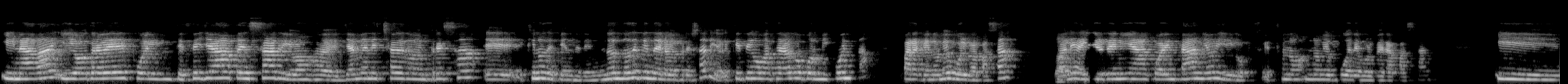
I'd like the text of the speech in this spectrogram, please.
Y nada, y otra vez pues empecé ya a pensar, y vamos a ver, ya me han echado de dos empresas, eh, es que no depende de no, no depende de los empresarios, es que tengo que hacer algo por mi cuenta para que no me vuelva a pasar. ¿Vale? Ahí yo tenía 40 años y digo, pues, esto no, no me puede volver a pasar. Y,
